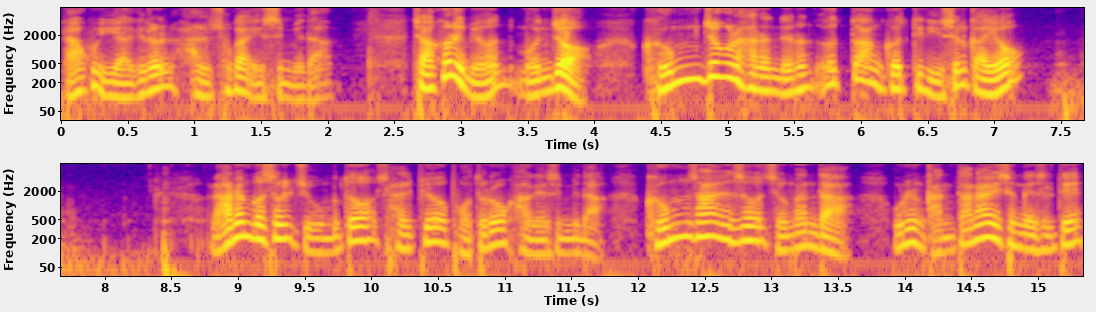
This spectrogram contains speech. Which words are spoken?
라고 이야기를 할 수가 있습니다. 자 그러면 먼저 검증을 하는 데는 어떠한 것들이 있을까요? 라는 것을 지금부터 살펴보도록 하겠습니다. 검사에서 정한다. 우리는 간단하게 생각했을 때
